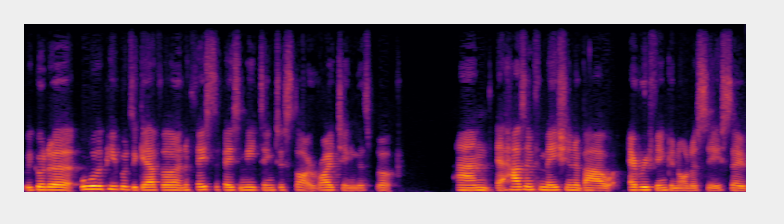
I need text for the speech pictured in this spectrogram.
We got a, all the people together in a face-to-face -face meeting to start writing this book. And it has information about everything in OHDSI. So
